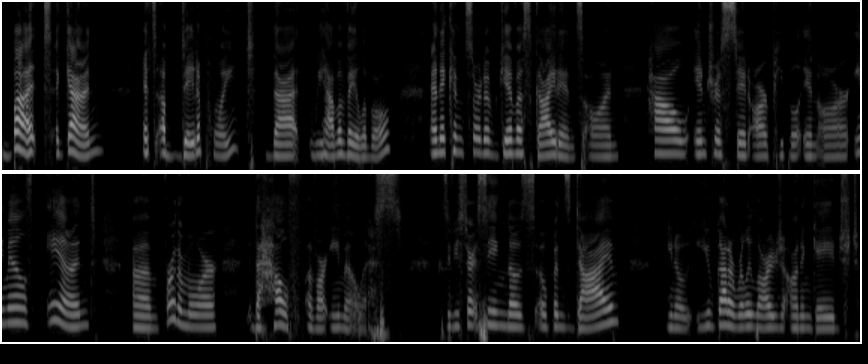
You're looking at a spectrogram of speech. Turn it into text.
But again, it's a data point that we have available and it can sort of give us guidance on how interested are people in our emails and um, furthermore the health of our email list because if you start seeing those opens dive you know you've got a really large unengaged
